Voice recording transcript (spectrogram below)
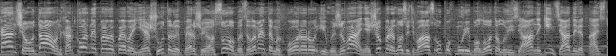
Кан Showdown – хардкорний PvP шутер від першої особи з елементами хорору і виживання, що переносить вас у похмурі болота Луїзіани кінця 19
